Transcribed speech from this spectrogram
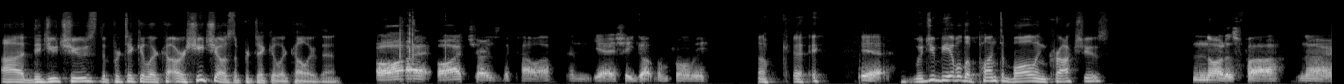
Uh, did you choose the particular color, or she chose the particular color then? I I chose the color, and yeah, she got them for me. Okay. Yeah. Would you be able to punt a ball in Croc shoes? Not as far. No.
